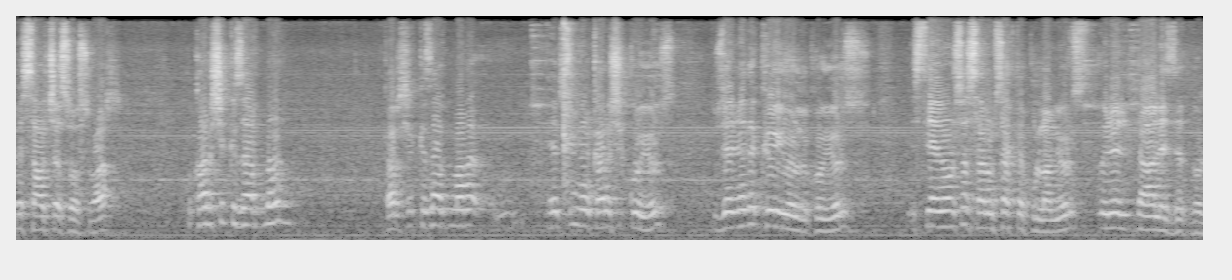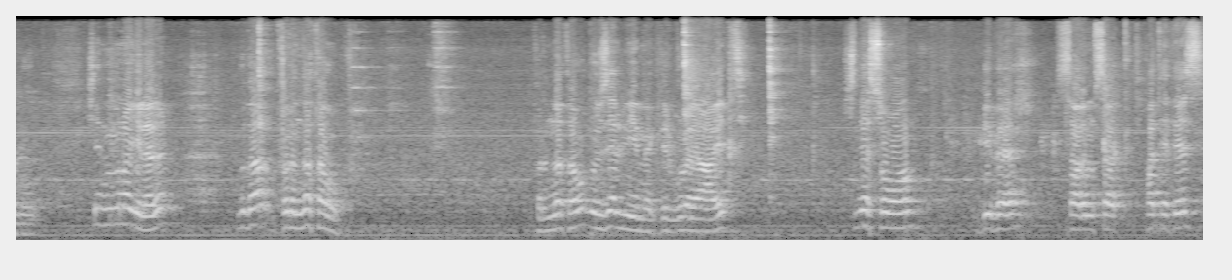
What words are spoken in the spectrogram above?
ve salça sos var. Bu karışık kızartma. Karışık kızartma hepsinden karışık koyuyoruz. Üzerine de köy yoğurdu koyuyoruz. İsteyen olursa sarımsak da kullanıyoruz. Öyle daha lezzetli oluyor. Şimdi buna gelelim. Bu da fırında tavuk. Fırında tavuk özel bir yemektir buraya ait. İçinde soğan, biber, sarımsak, patates,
